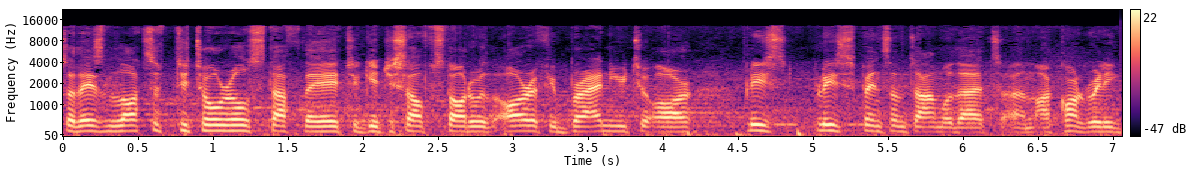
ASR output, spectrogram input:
So there's lots of tutorial stuff there to get yourself started with R. If you're brand new to R, please please spend some time with that. Um, I can't really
